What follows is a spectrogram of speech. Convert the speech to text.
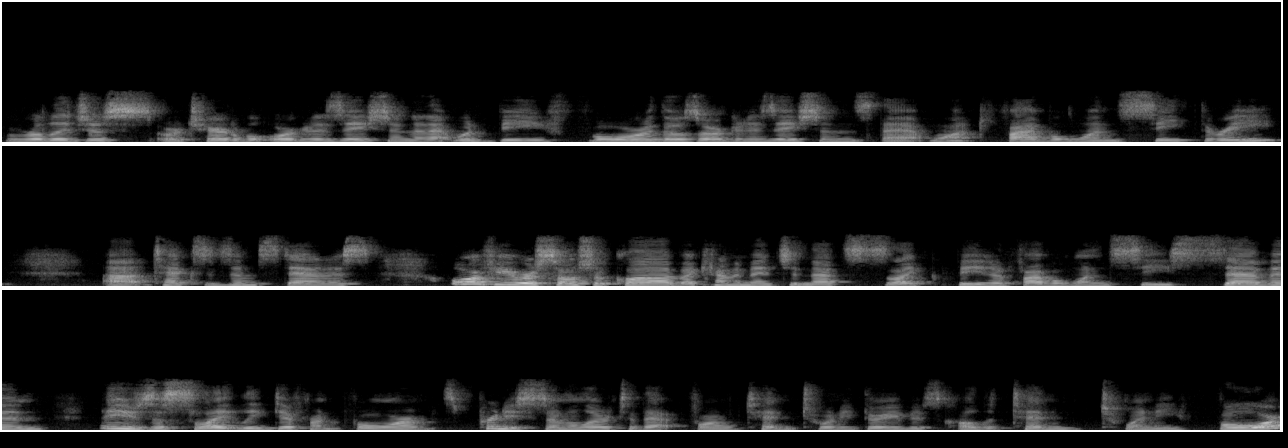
religious, or charitable organization, and that would be for those organizations that want 501c3 uh, tax exempt status. Or if you're a social club, I kind of mentioned that's like being a 501c7. They use a slightly different form. It's pretty similar to that form 1023, but it's called a 1024.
